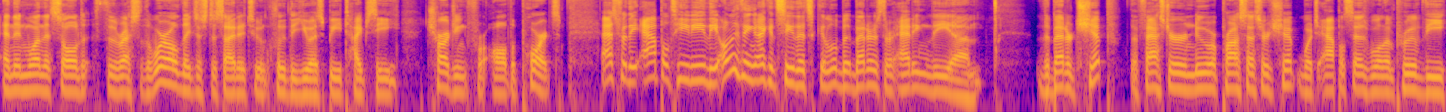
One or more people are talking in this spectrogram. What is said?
and then one that's sold to the rest of the world, they just decided to include the USB Type C charging for all the ports. As for the Apple TV, the only thing I could see that's a little bit better is they're adding the um, the better chip, the faster, newer processor chip, which Apple says will improve the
